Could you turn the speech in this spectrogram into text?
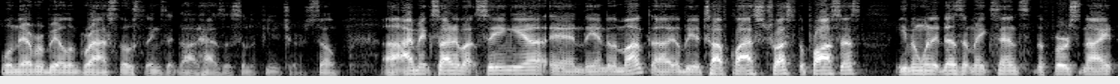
we'll never be able to grasp those things that God has us in the future. So uh, I'm excited about seeing you and the end of the month. Uh, it'll be a tough class. Trust the process, even when it doesn't make sense the first night.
